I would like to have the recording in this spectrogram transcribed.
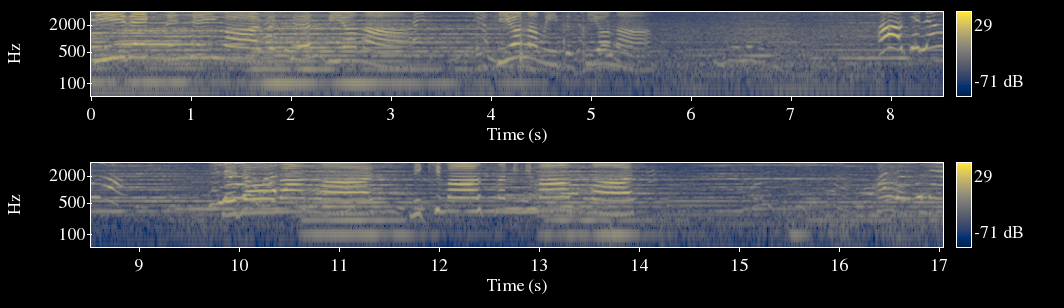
Şiir ekle şey var. Bakın Fiona. Fiona mıydı? Fiona. Aa Keloğlan. Keloğlan var. Mickey Mouse'la Minnie Mouse var. Anne bu ne?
